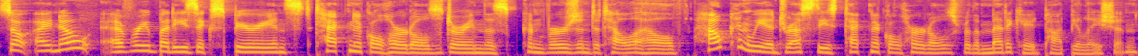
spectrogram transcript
So I know everybody's experienced technical hurdles during this conversion to telehealth. How can we address these technical hurdles for the Medicaid population?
